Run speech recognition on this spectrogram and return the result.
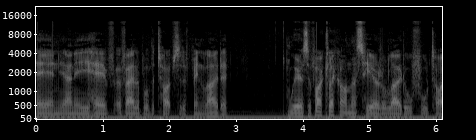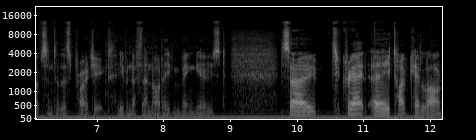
and you only have available the types that have been loaded. Whereas if I click on this here it'll load all four types into this project even if they're not even being used. So to create a type catalog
